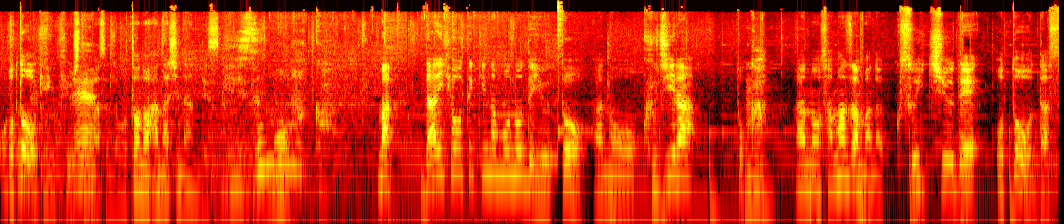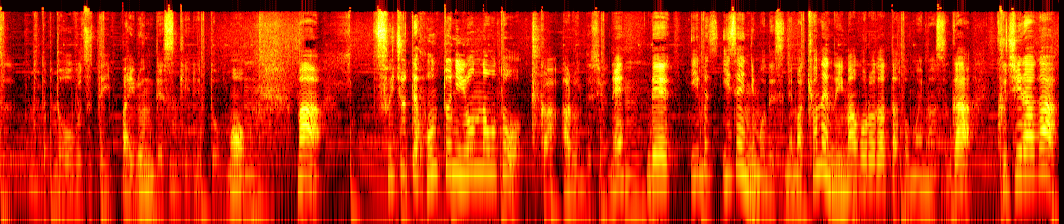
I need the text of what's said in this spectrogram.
う音を研究してますので、ね、音の話なんですけれどもまあ代表的なもので言うとあのクジラとか、うん、さまざまな水中で音を出す動物っていっぱいいるんですけれども、うんうん、まあ水中って本当にいろんな音があるんですよね。うん、で以前にもですね、まあ、去年の今頃だったと思いますがクジラが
